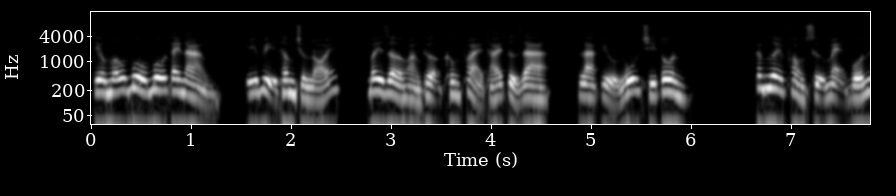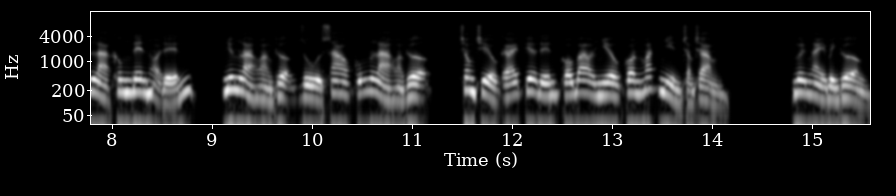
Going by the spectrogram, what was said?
Tiêu mẫu vô vô tay nàng, ý vị thâm trường nói, bây giờ hoàng thượng không phải thái tử gia, là cửu ngũ trí tôn. Các ngươi phòng sự mẹ vốn là không nên hỏi đến, nhưng là hoàng thượng dù sao cũng là hoàng thượng, trong chiều cái kia đến có bao nhiêu con mắt nhìn chằm chằm. Ngươi ngày bình thường,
